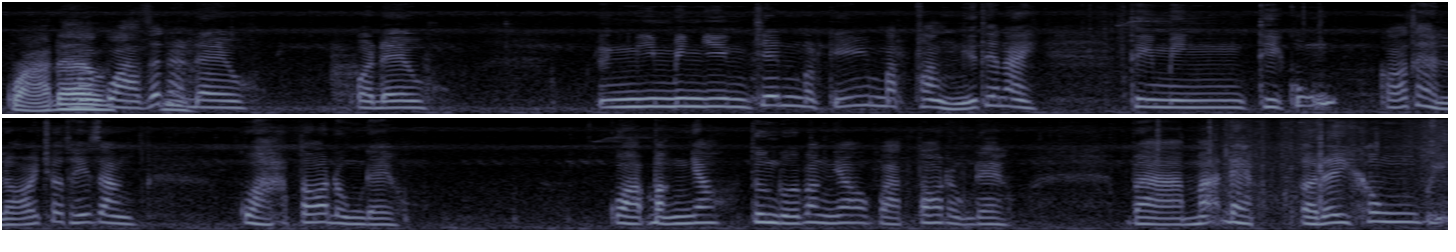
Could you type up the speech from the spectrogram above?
quả đều. quả rất là đều quả đều. Nhìn mình nhìn trên một cái mặt phẳng như thế này thì mình thì cũng có thể nói cho thấy rằng quả to đồng đều. Quả bằng nhau tương đối bằng nhau và to đồng đều. Và mã đẹp ở đây không bị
